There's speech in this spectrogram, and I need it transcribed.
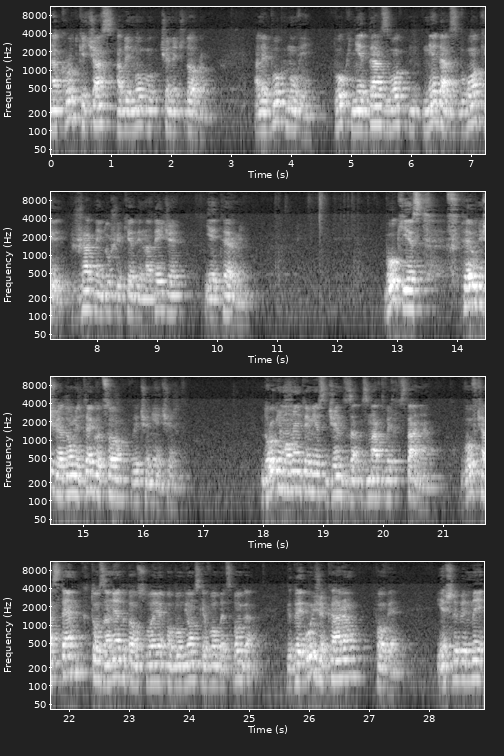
na krótki czas, aby mógł czynić dobro. Ale Bóg mówi, Bóg nie da, zło, nie da zwłoki żadnej duszy, kiedy nadejdzie jej termin. Bóg jest w pełni świadomy tego, co wy czynicie. Drugim momentem jest dzień zmartwychwstania. Wówczas ten, kto zaniedbał swoje obowiązki wobec Boga, gdy ujrzy karę, powie, jeśli by mi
